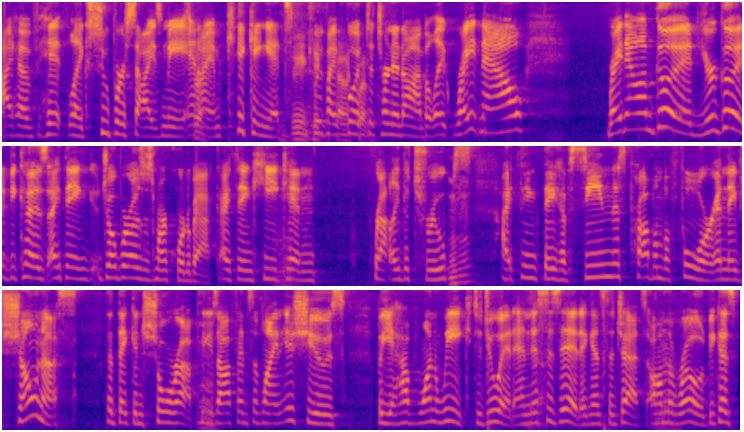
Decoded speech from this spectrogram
I have hit like supersize me, and I am kicking it kick with my foot button. to turn it on. But like right now. Right now, I'm good. You're good because I think Joe Burrow's is a smart quarterback. I think he Mm-hmm. can rally the troops. I think they have seen this problem before, and they've shown us that they can shore up these Mm. offensive line issues. But you have one week to do it, and this is it against the Jets on the road because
